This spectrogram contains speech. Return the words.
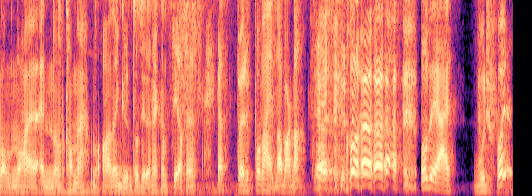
nå, har jeg, ennå kan jeg, nå har jeg en grunn til å si det, for jeg kan si at jeg, jeg spør på vegne av barna. og det er hvorfor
